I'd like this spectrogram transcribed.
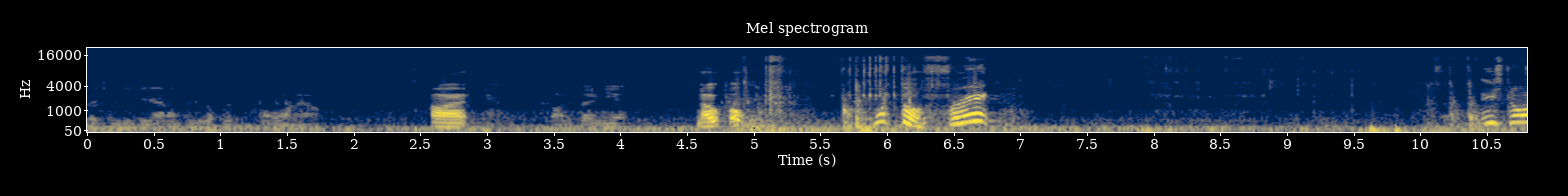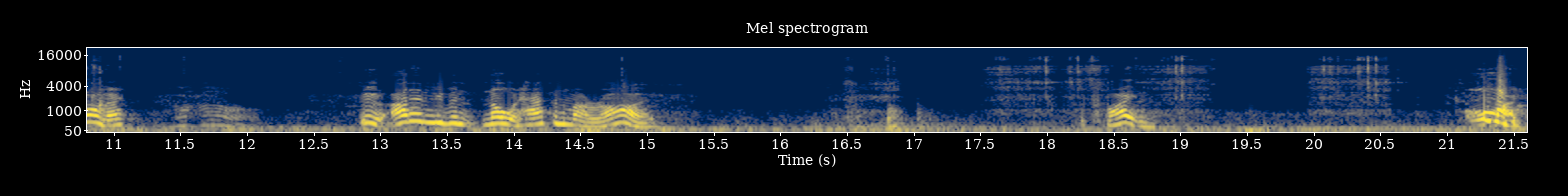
Bet when you get out, I'm gonna go put some corn out. Alright. Got anything yet? Nope. Oh. What the frick? He's still on there. Uh-uh. Dude, I didn't even know what happened to my rod. It's fighting. Oh my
